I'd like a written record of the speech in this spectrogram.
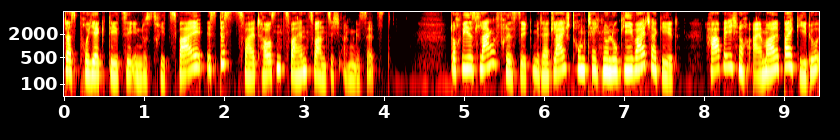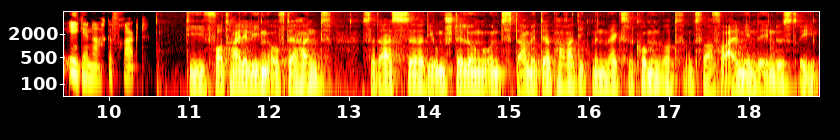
Das Projekt DC Industrie 2 ist bis 2022 angesetzt. Doch wie es langfristig mit der Gleichstromtechnologie weitergeht, habe ich noch einmal bei Guido Ege nachgefragt. Die Vorteile liegen auf der Hand, sodass äh, die Umstellung und damit der Paradigmenwechsel kommen wird, und zwar vor allem in der Industrie.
